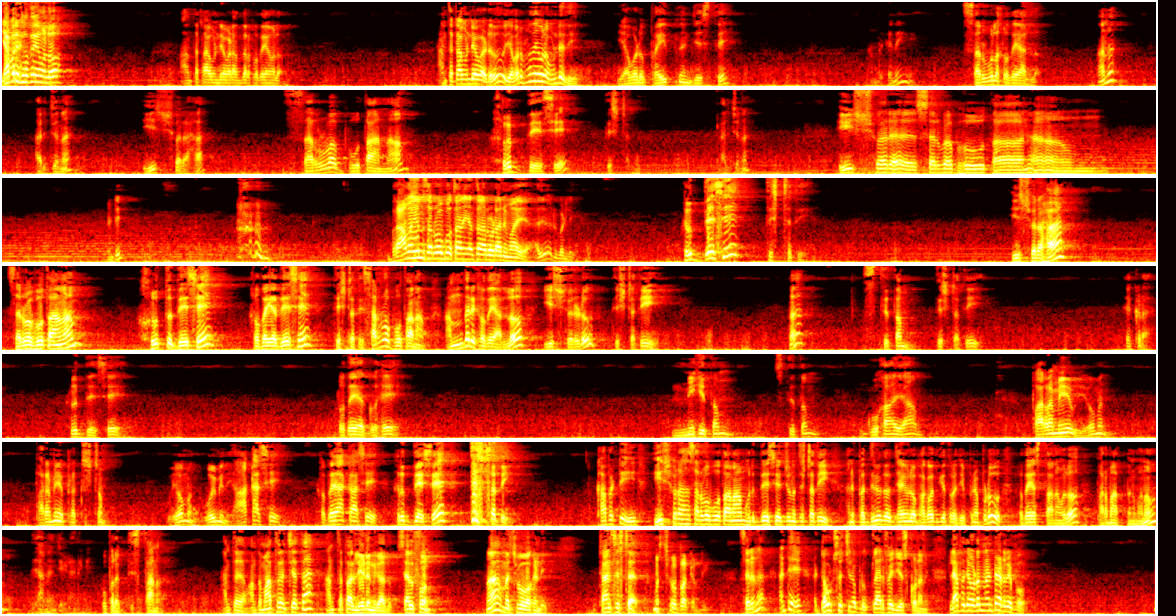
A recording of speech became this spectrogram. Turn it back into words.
ఎవరి హృదయంలో? అంతటా ఉండేవాడు అందరి హృదయంలో. అంతటా ఉండేవాడు ఎవరి హృదయంలో ఉండేది? ఎవడు ప్రయత్నం చేస్తే? అందుకని సర్వుల హృదయాల్లో. అను అర్జున ఈశ్వర సర్వభూతానాం హృద్దేశే తిష్ట. అర్జున ఈశ్వర సర్వభూతానం. ఏంటి? బ్రాహ్మణ్ సర్వభూతాన్ని యంత్రారూఢాన్ని మాయ? అది మళ్ళీ. హృద్దేశే తిష్టతి. ఈశ్వర సర్వభూతానం హృత్ దేశే హృదయ దేశే తిష్టతి. సర్వభూతానం. అందరి హృదయాల్లో ఈశ్వరుడు తిష్టతి. స్థితం తిష్టతి. ఎక్కడ? హృద్దేశే. హృదయ గుహే. నిహితం స్థితం గుహాయాం. పరమే వ్యోమన్. పరమే ప్రకృష్టం వ్యోమన్ ఓమిని ఆకాశే హృదయాకాశే హృద్దేశే తిష్టతి. కాబట్టి ఈశ్వర సర్వభూతానాం హృద్దేశేర్జున తిష్టతి అని పద్దెనిమిదో అధ్యాయంలో భగవద్గీతలో చెప్పినప్పుడు హృదయస్థానంలో పరమాత్మను మనం ధ్యానం చేయడానికి ఉపలబ్ధి స్థానం. అంత అంత మాత్రం చేత అంతటా లేడని కాదు. Cell phone. ఆ, మర్చిపోకండి ట్రాన్సిస్టర్. మర్చిపోకండి సరేనా? అంటే డౌట్స్ వచ్చినప్పుడు క్లారిఫై చేసుకోవడానికి. లేకపోతే ఎవడన్నా అంటాడు రేపు.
